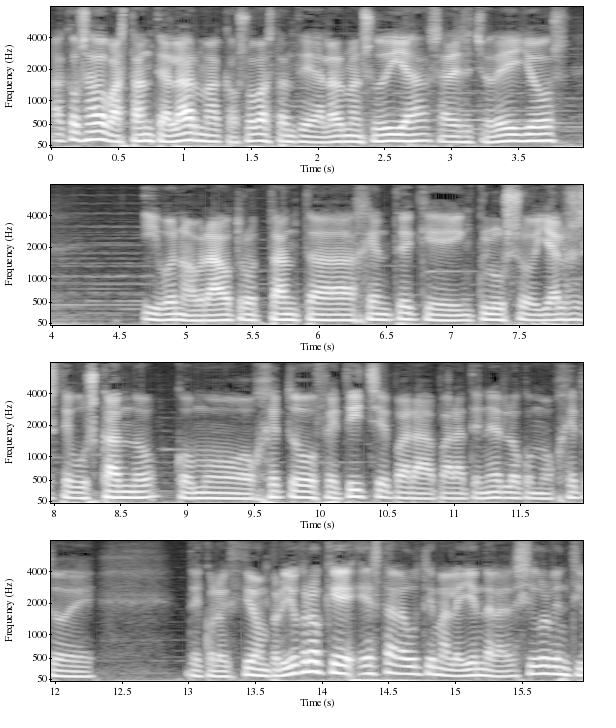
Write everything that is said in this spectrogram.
ha causado bastante alarma, causó bastante alarma en su día, se ha deshecho de ellos. Y bueno, habrá otro tanta gente que incluso ya los esté buscando como objeto fetiche para, para tenerlo como objeto de, de colección. Pero yo creo que esta, la última leyenda, la del siglo XXI,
